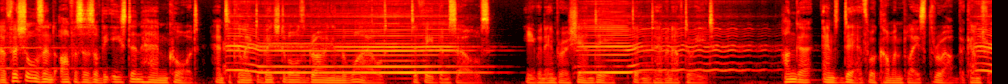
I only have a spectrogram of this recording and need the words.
Officials and officers of the Eastern Han Court had to collect vegetables growing in the wild to feed themselves. Even Emperor Xiandi didn't have enough to eat. Hunger and death were commonplace throughout the country.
